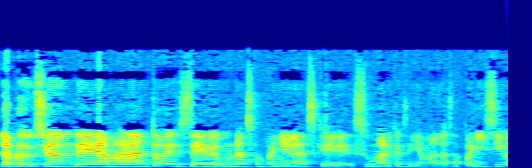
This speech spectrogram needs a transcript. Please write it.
la producción de amaranto es de unas compañeras que su marca se llama Las Aparicio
